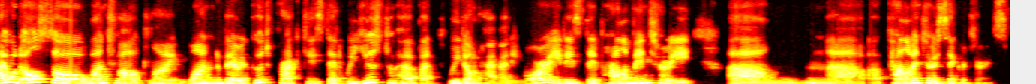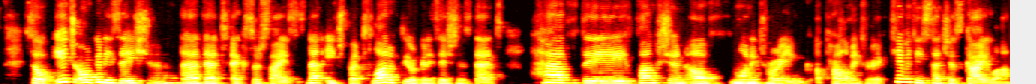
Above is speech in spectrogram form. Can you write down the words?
I would also want to outline one very good practice that we used to have, but we don't have anymore. It is the parliamentary um, uh, parliamentary secretaries. So each organization that that exercises, not each, but a lot of the organizations that have the function of monitoring parliamentary activities, such as GYLA,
